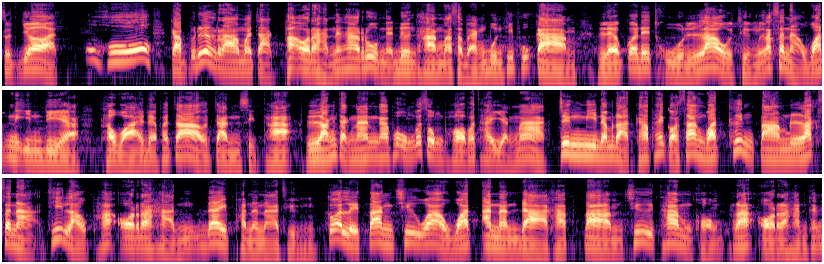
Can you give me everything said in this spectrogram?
สุดยอด โอ้โห กับเรื่องราวมาจากพระอรหันต์ทั้ง 5 รูปเนี่ยเดินทางมาแสวงบุญที่พุกาม แล้วก็ได้ทูลเล่าถึงลักษณะวัดในอินเดีย ถวายแด่พระเจ้าจันสิทธะ หลังจากนั้นครับพระองค์ก็ทรงพอพระทัยอย่างมาก จึงมีดำรัสครับให้ก่อสร้างวัดขึ้นตามลักษณะที่เหล่าพระอรหันต์ได้พรรณนาถึง ก็เลยตั้งชื่อว่าวัดอนันดาครับตามชื่อถ้ำของพระอรหันต์ทั้ง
